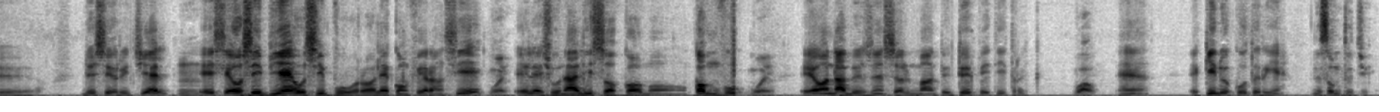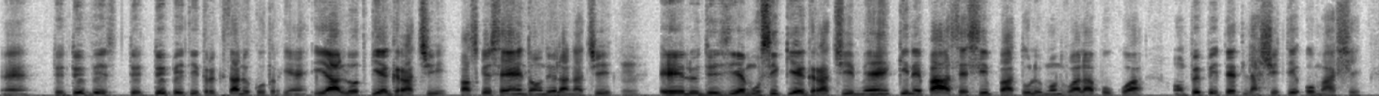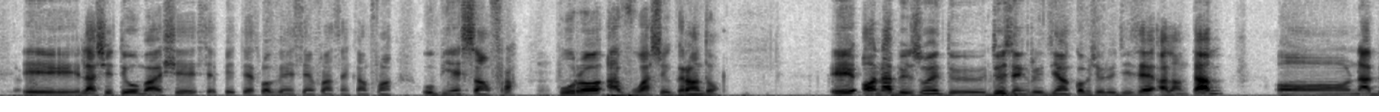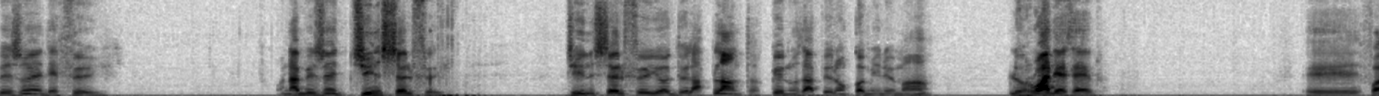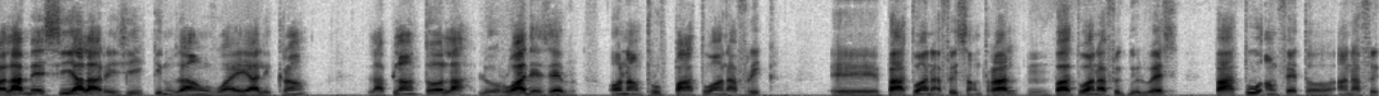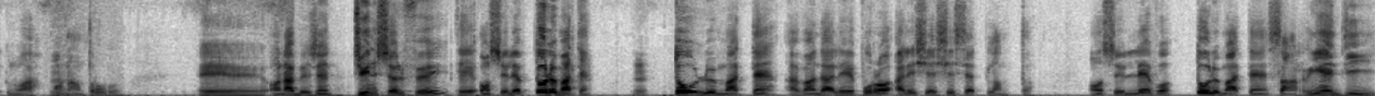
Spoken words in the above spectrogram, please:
de ce rituel. Mhm. Et c'est aussi bien aussi pour euh, les conférenciers Ouais. et les journalistes comme, euh, comme vous. Et on a besoin seulement de deux petits trucs Waouh. hein, et qui ne coûtent rien. Nous sommes tout hein. De, deux, be- de deux petits trucs, ça ne coûte rien. Il y a l'autre qui est gratuit parce que c'est un don de la nature. Et le deuxième aussi qui est gratuit mais qui n'est pas accessible par tout le monde. Voilà pourquoi on peut peut-être l'acheter au marché. Et l'acheter au marché, c'est peut-être 25 francs, 50 francs ou bien 100 francs pour euh, avoir ce grand don. Et on a besoin de deux ingrédients, comme je le disais à l'entame. On a besoin des feuilles. On a besoin d'une seule feuille. D'une seule feuille de la plante que nous appelons communément le roi des zèbres. Et voilà, merci à la régie qui nous a envoyé à l'écran la plante là, le roi des zèbres. On en trouve partout en Afrique, et partout en Afrique centrale, partout en Afrique de l'Ouest, partout en fait euh, en Afrique noire, on en trouve. Et on a besoin d'une seule feuille et on se lève tôt le matin. Tôt le matin avant d'aller pour aller chercher cette plante. On se lève tôt le matin sans rien dire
